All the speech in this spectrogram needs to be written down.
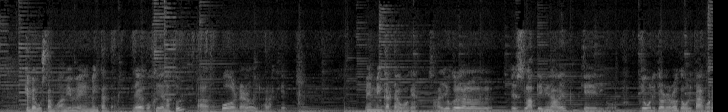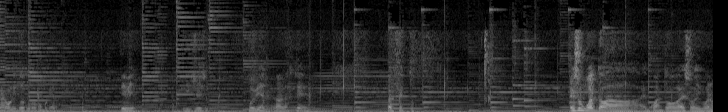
que me gusta, a mí me, encanta. Le he cogido en azul al juego en reloj y la verdad es que me, encanta cómo queda. Yo creo que es la primera vez que digo, Qué bonito el reloj, qué bonita la correa, bonito todo como queda. Qué bien. Y sí, sí. Muy bien, la verdad es que. Perfecto. Eso en cuanto a. En cuanto a eso. Y bueno,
